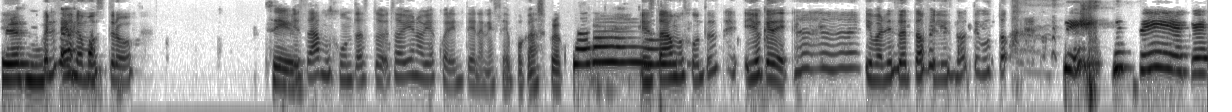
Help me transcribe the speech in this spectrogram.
Pero es- me la mostró. Sí. Estábamos juntas, to- todavía no había cuarentena en esa época, no se preocupen. Estábamos juntas y yo quedé. "Ah", Y Vanessa está feliz, ¿no? ¿Te gustó? Sí, sí, es que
